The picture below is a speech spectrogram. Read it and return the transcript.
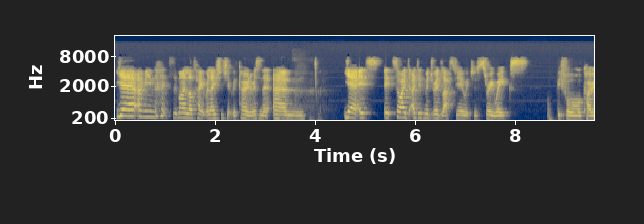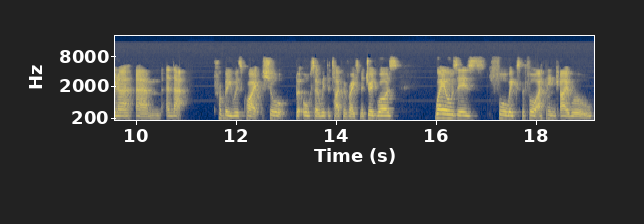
Yeah, I mean, it's my love hate relationship with Kona, isn't it? Um, yeah, it's it's. So I, I did Madrid last year, which was three weeks before Kona, um, and that probably was quite short, but also with the type of race Madrid was. Wales is four weeks before. I think I will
